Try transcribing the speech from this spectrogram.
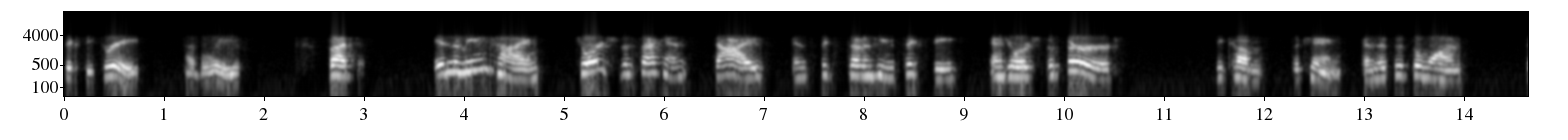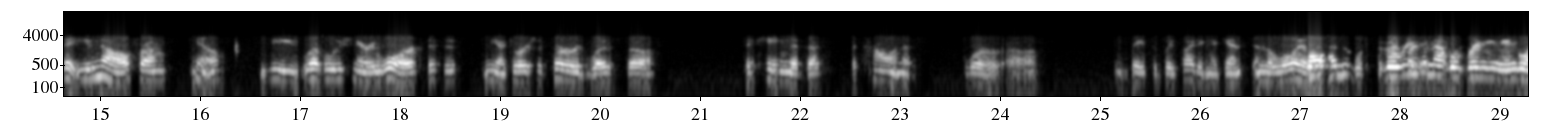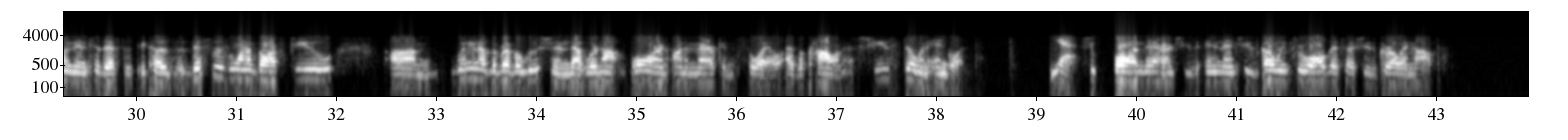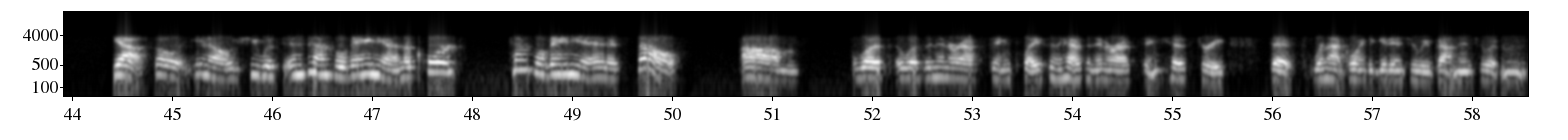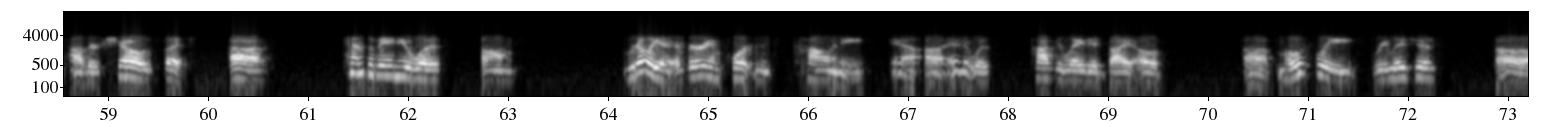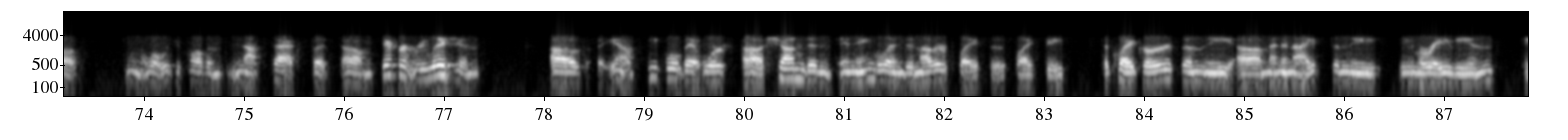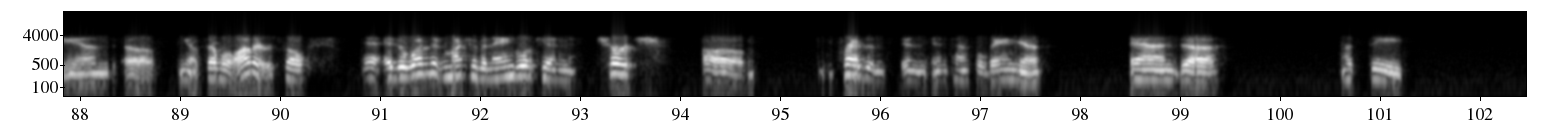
63, I believe. But in the meantime, George II dies in 1760, and George III becomes the king. And this is the one that you know from you know, the Revolutionary War. This is, you know, George III was the the king that the the colonists were uh, basically fighting against, and the loyalists. Well, and the, the reason that we're bringing England into this is because this was one of our few um, women of the Revolution that were not born on American soil as a colonist. She's still in England. Yes. She was born there, and she's and then she's going through all this as she's growing up. Yeah, so you know she was in Pennsylvania, and of course Pennsylvania in itself um, was was an interesting place and has an interesting history that we're not going to get into. We've gotten into it in other shows, but uh, Pennsylvania was um, really a, a very important colony, uh, and it was populated by a uh, mostly religious uh, what would you call them? Not sects, but um, different religions of you know people that were uh, shunned in, in England and other places, like the the Quakers and the uh, Mennonites and the the Moravians and uh, you know several others. So there wasn't much of an Anglican church um, presence in in Pennsylvania, and uh, let's see,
